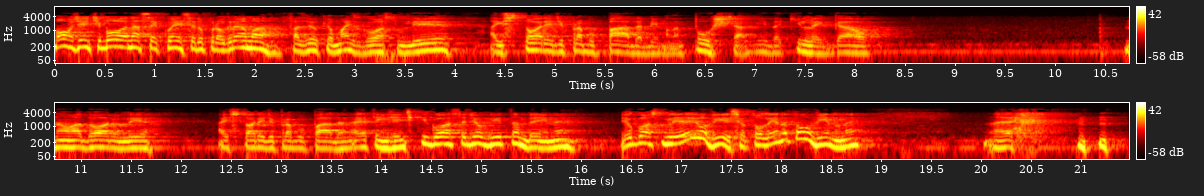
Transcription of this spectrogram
Bom, gente boa, na sequência do programa, fazer o que eu mais gosto, ler a história de Prabhupada, Bímola. Puxa vida, que legal. Não adoro ler a história de Prabhupada. É, tem gente que gosta de ouvir também, né? Eu gosto de ler e ouvir. Se eu estou lendo, eu estou ouvindo, né? É.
